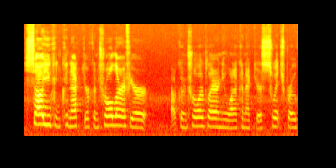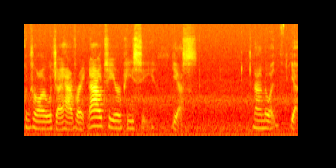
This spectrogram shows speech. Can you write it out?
So you can connect your controller if you're a controller player and you want to connect your Switch Pro controller, which I have right now, to your PC. Yes. Now, no, it, yes,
